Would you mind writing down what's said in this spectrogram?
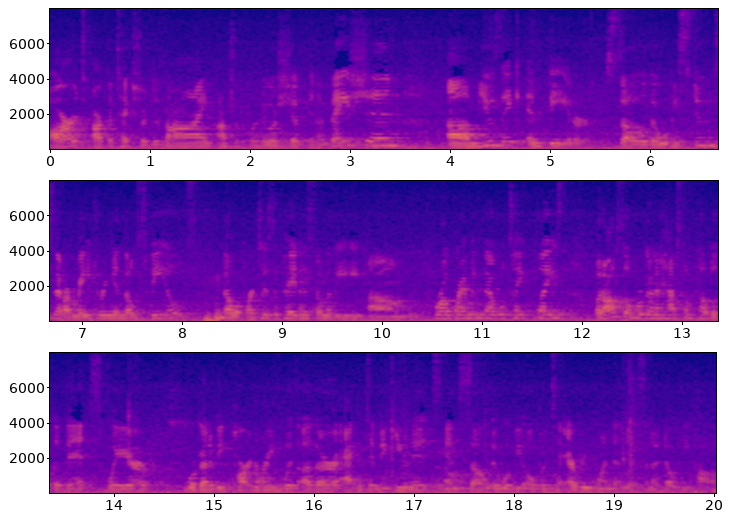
art, architecture, design, entrepreneurship, innovation, um, music, and theater. So there will be students that are majoring in those fields Mhm. that will participate in some of the um, programming that will take place. But also, we're going to have some public events where we're going to be partnering with other academic units, and so it will be open to everyone that lives in Adohi Hall.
